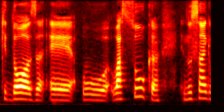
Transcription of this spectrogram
que dosa é, o, o açúcar, no sangue.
